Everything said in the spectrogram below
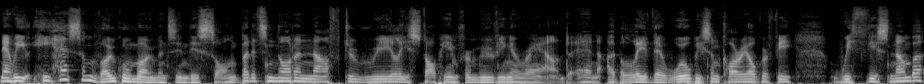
Now he he has some vocal moments in this song, but it's not enough to really stop him from moving around. And I believe there will be some choreography with this number,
